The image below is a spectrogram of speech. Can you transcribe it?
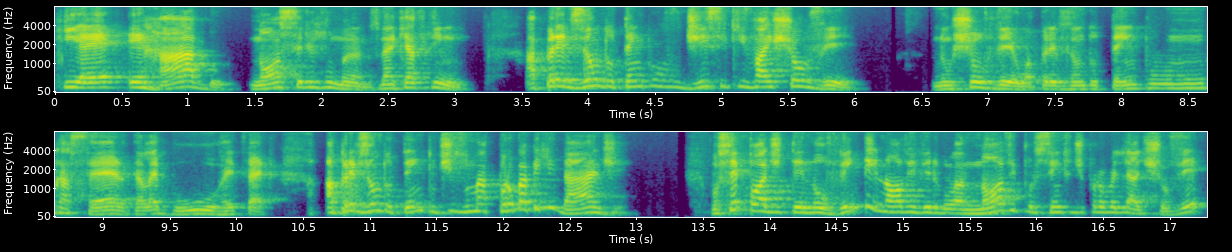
que é errado, nós seres humanos, né? Que é assim, a previsão do tempo disse que vai chover. Não choveu, a previsão do tempo nunca acerta, ela é burra, etc. A previsão do tempo diz uma probabilidade. Você pode ter 99,9% de probabilidade de chover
